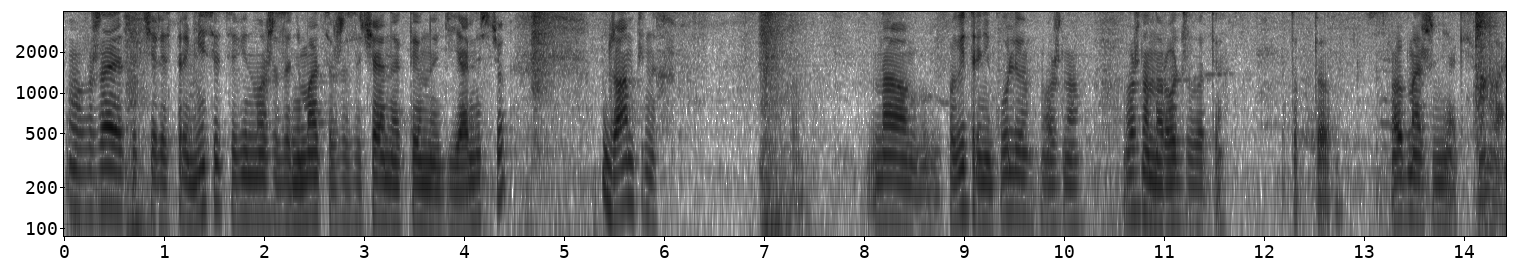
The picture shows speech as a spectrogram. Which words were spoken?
Вважається, через три місяці він може займатися вже звичайно активною діяльністю. Джампінг. На повітряній кулі можна, можна народжувати. Тобто обмежень ніяких немає.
